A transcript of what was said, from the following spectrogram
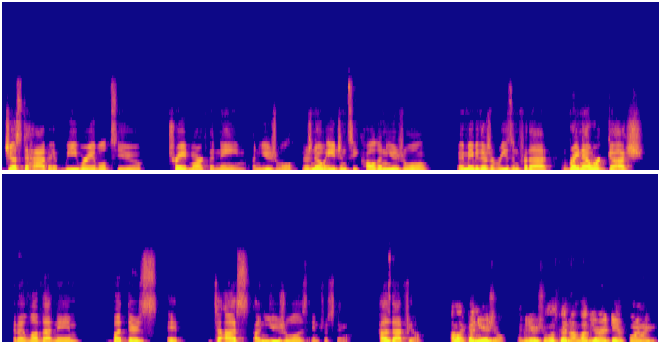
just to have it, we were able to trademark the name Unusual. There's no agency called Unusual, and maybe there's a reason for that. Right now, we're Gush, and I love that name, but there's it to us, Unusual is interesting. How does that feel? I like Unusual. Unusual is good, and I love your idea of boiling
